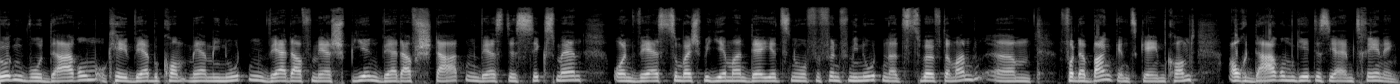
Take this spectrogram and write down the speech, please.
irgendwo darum, okay, wer bekommt mehr Minuten, wer darf mehr spielen, wer darf starten, wer ist der Six-Man und wer ist zum Beispiel jemand, der jetzt nur für fünf Minuten als zwölfter Mann ähm, von der Bank ins Game kommt. Auch darum geht es ja im Training.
